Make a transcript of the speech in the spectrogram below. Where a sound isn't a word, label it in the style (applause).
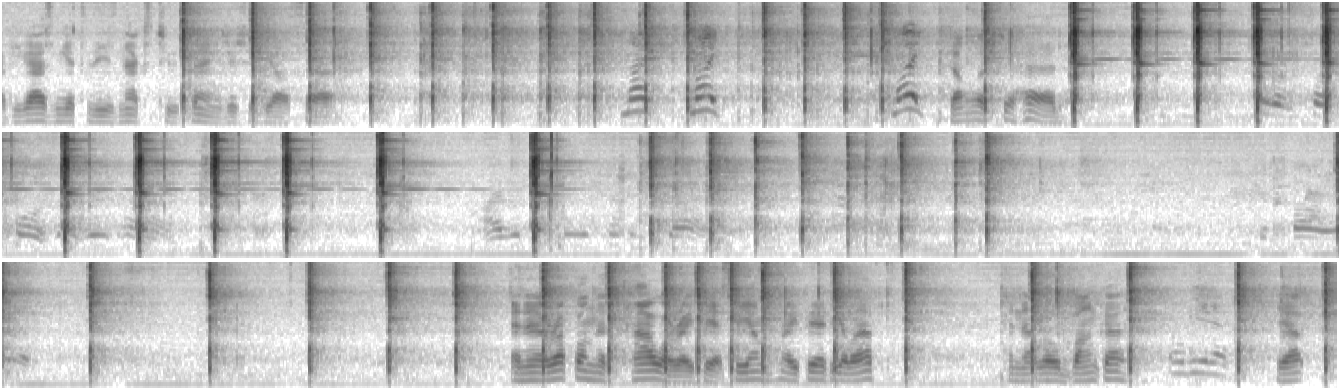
If you guys can get to these next two things, you should be all set. Mike, Mike, Mike. Don't lift your head. And they're up on this tower right there. See them right there to your left? In that little bunker? Oh, Over here. Yep.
